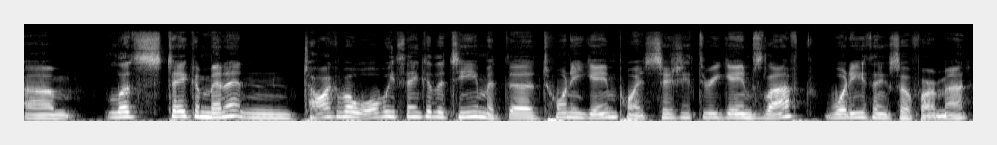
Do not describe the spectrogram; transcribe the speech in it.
Um, let's take a minute and talk about what we think of the team at the 20 game point. 63 games left. What do you think so far, Matt?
